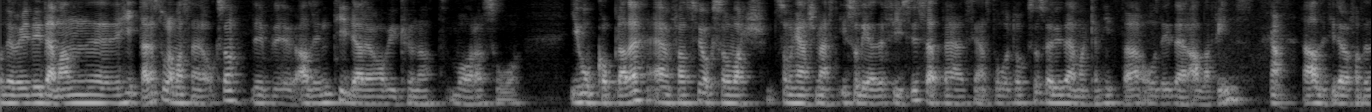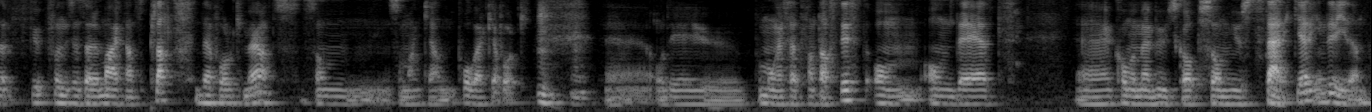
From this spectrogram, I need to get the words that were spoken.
Och det är ju- det är där man eh, hittar den stora massan också. Det blir, aldrig tidigare har vi kunnat vara så ihopkopplade. Även fast vi också har varit som kanske mest isolerade fysiskt sett det här senaste året också så är det där man kan hitta och det är där alla finns. Ja. Det har aldrig tidigare fått en- funnits en större marknadsplats där folk möts som, som man kan påverka folk. Mm. Eh, och det är ju på många sätt fantastiskt om, om det är ett kommer med budskap som just stärker individen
